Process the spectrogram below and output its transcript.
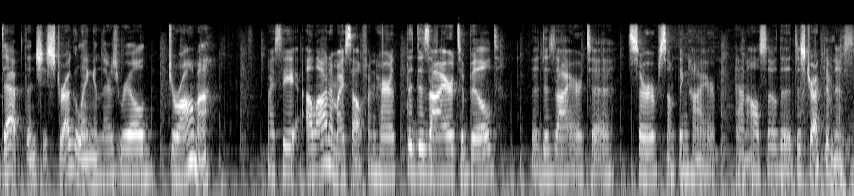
depth, and she's struggling, and there's real drama. I see a lot of myself in her the desire to build, the desire to serve something higher, and also the destructiveness.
